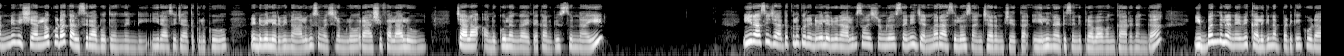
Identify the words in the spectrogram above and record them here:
అన్ని విషయాల్లో కూడా కలిసి రాబోతోందండి. ఈ రాశి జాతకులకు రెండు వేల ఇరవై నాలుగు సంవత్సరంలో రాశి ఫలాలు చాలా అనుకూలంగా అయితే కనిపిస్తున్నాయి. ఈ రాశి జాతకులకు రెండు వేల ఇరవై నాలుగు సంవత్సరంలో శని జన్మరాశిలో సంచారం చేత ఏలినాటి శని ప్రభావం కారణంగా ఇబ్బందులు అనేవి కలిగినప్పటికీ కూడా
